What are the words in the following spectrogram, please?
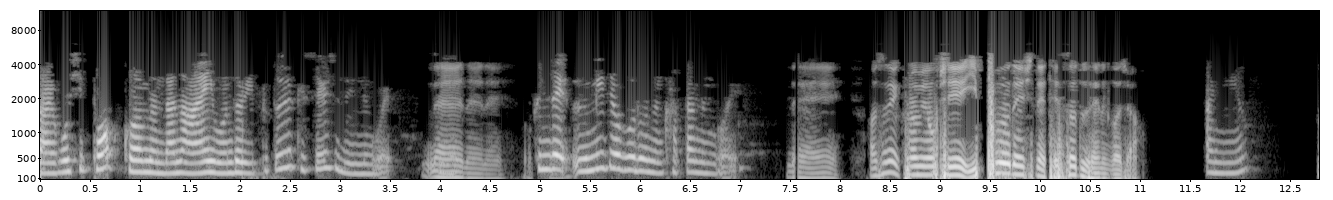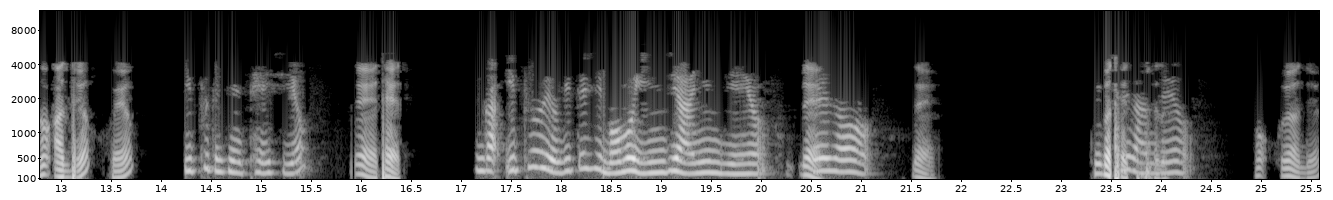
알고 싶어? 그러면 나는 I wonder if 또 이렇게 쓸 수도 있는 거예요. 네네네. 근데 의미적으로는 같다는 거예요. 네. 아, 선생님, 그러면 혹시 if 대신에 써도 되는 거죠? 아니요? 어, 안 돼요? 왜요? if 대신에 that이요? 네, that. 그러니까 if 여기 뜻이 뭐뭐인지 아닌지예요. 네, 그래서 네. 그러니까 that. that은 안. 돼요. 어, 왜 안 돼요?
